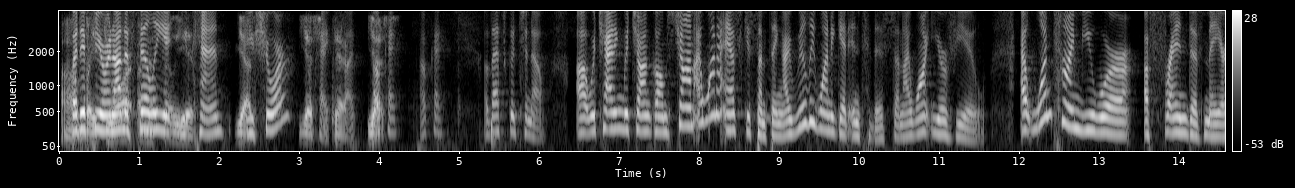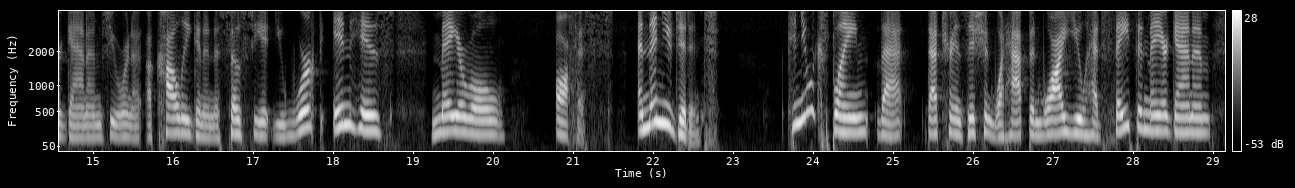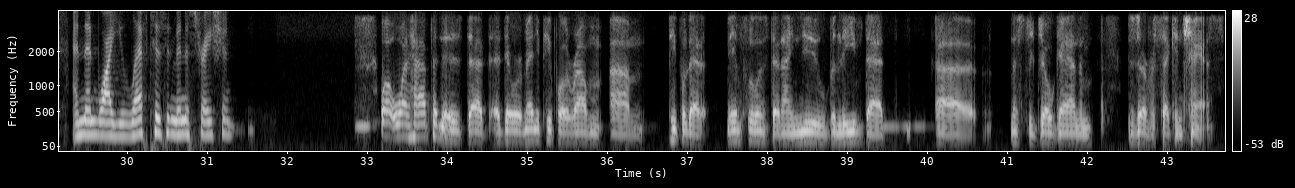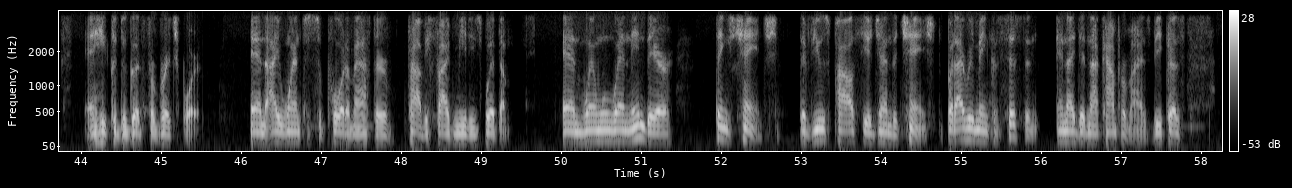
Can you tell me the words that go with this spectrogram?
Um, But if you're an you are unaffiliate, you can. Yes. You sure? Yes, okay, you 'cause can. I- Yes. Okay. Okay. Oh, that's good to know. Uh, we're chatting with John Gomes. John, I want to ask you something. I really want to get into this, and I want your view. At one time, you were a friend of Mayor Ganim's. You were an, a colleague and an associate. You worked in his mayoral office, and then you didn't. Can you explain that that transition? What happened? Why you had faith in Mayor Ganim, and then why you left his administration? Well, what happened is that there were many people around, um, people that influenced that I knew believed that uh, Mr. Joe Ganim deserved a second chance and he could do good for Bridgeport. And I went to support him after probably five meetings with him. And when we went in there, things changed. The views, policy, agenda changed. But I remained consistent and I did not compromise because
